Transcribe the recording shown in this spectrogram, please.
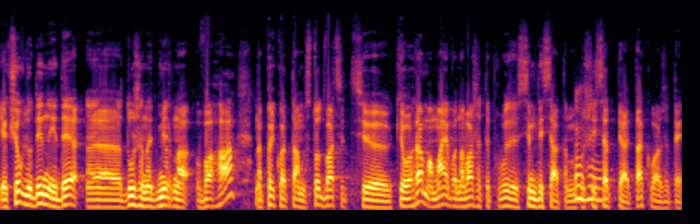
Якщо в людини йде е, дуже надмірна вага, наприклад, там 120 е, кілограм, а має вона важити приблизно 70 там, або 65, так важити.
